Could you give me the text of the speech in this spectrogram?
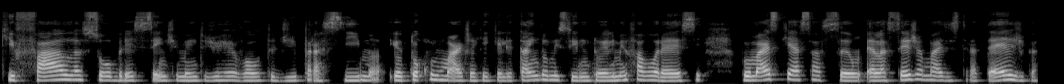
que fala sobre esse sentimento de revolta de ir para cima. Eu tô com o Marte aqui que ele tá em domicílio, então ele me favorece. Por mais que essa ação ela seja mais estratégica,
